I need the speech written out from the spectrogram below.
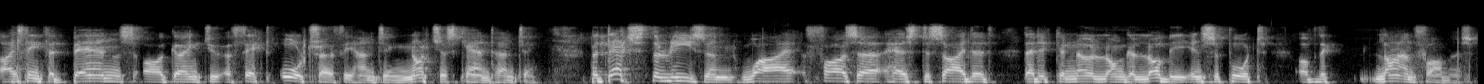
I think that bans are going to affect all trophy hunting, not just canned hunting. But that's the reason why PHASA has decided that it can no longer lobby in support of the lion farmers.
